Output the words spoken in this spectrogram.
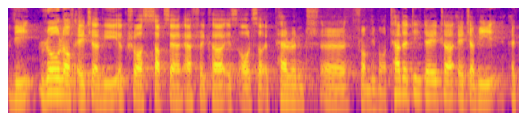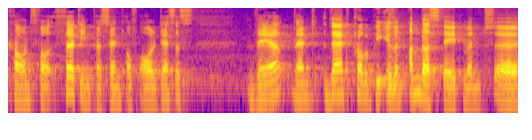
The role of HIV across sub Saharan Africa is also apparent uh, from the mortality data. HIV accounts for 13% of all deaths there, and that probably is an understatement uh,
